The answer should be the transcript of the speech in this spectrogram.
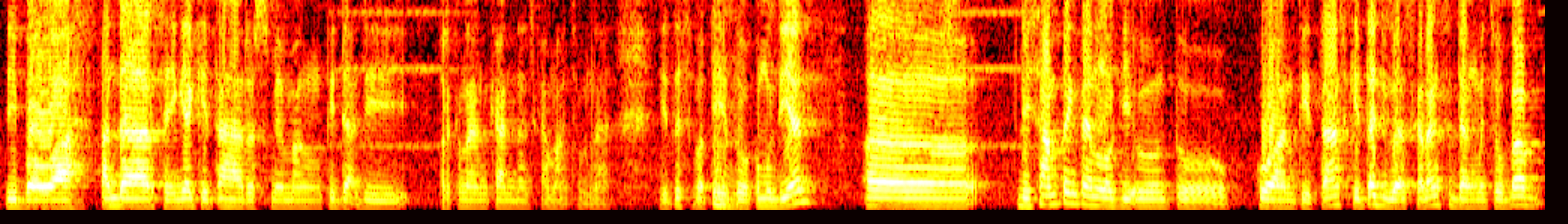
di bawah standar sehingga kita harus memang tidak diperkenankan dan segala macam. Nah, itu seperti hmm. itu. Kemudian eh, di samping teknologi untuk kuantitas, kita juga sekarang sedang mencoba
